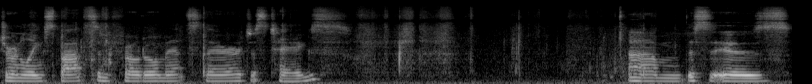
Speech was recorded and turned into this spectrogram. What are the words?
journaling spots and photo mats there, just tags. Um, this is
